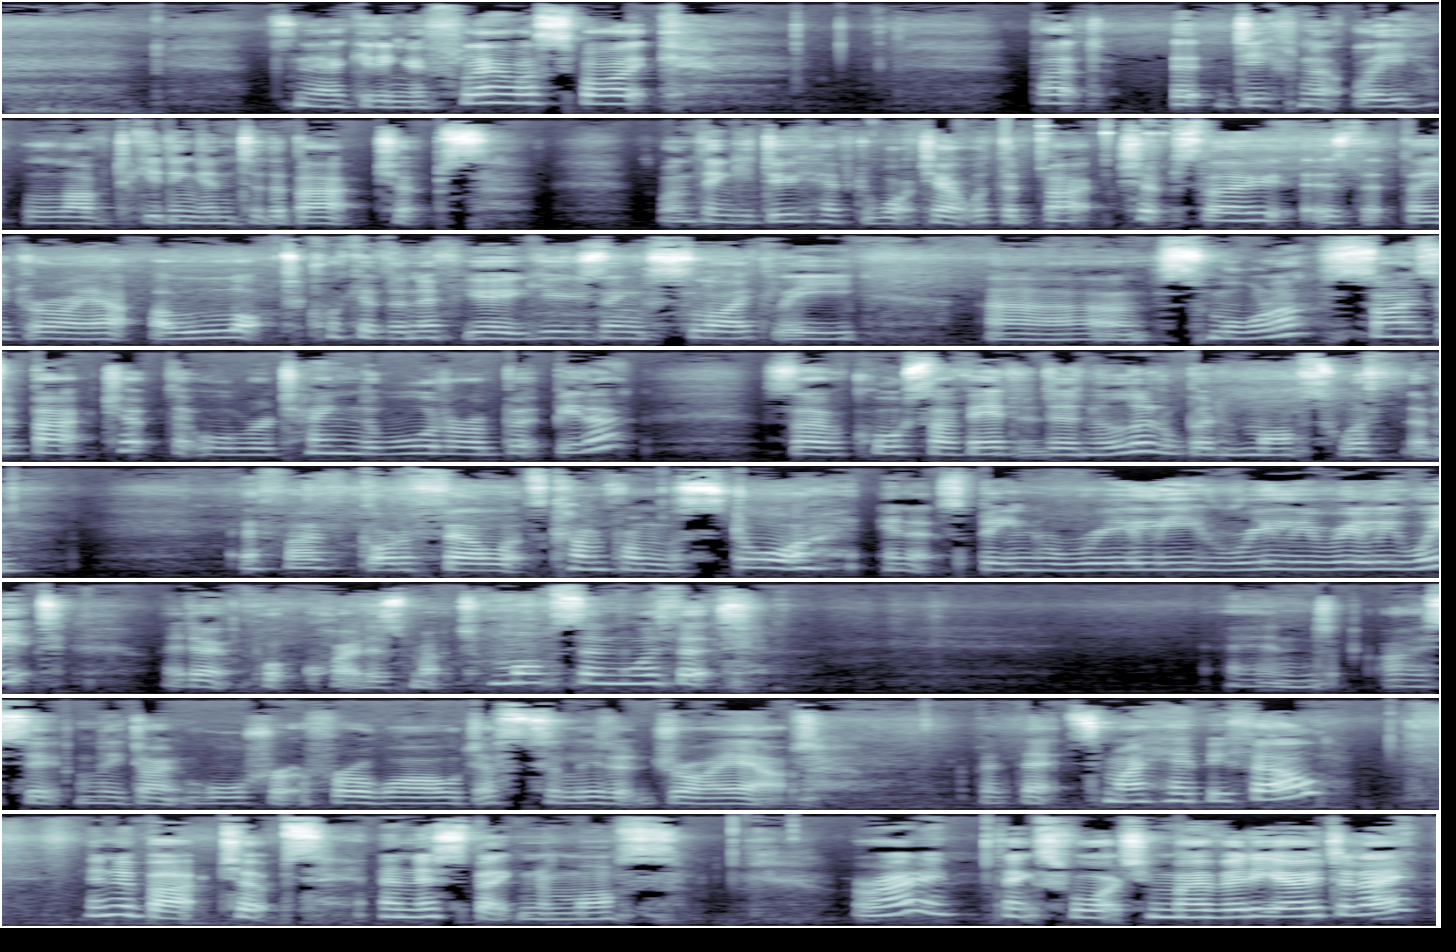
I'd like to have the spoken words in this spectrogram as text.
It's now getting a flower spike. But it definitely loved getting into the bark chips. One thing you do have to watch out with the bark chips though is that they dry out a lot quicker than if you're using slightly uh, smaller size of bark chip that will retain the water a bit better. So of course I've added in a little bit of moss with them. If I've got a phal that's come from the store and it's been really really really wet I don't put quite as much moss in with it and I certainly don't water it for a while just to let it dry out. But that's my happy phal and the bark chips and the sphagnum moss. Alrighty, thanks for watching my video today.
